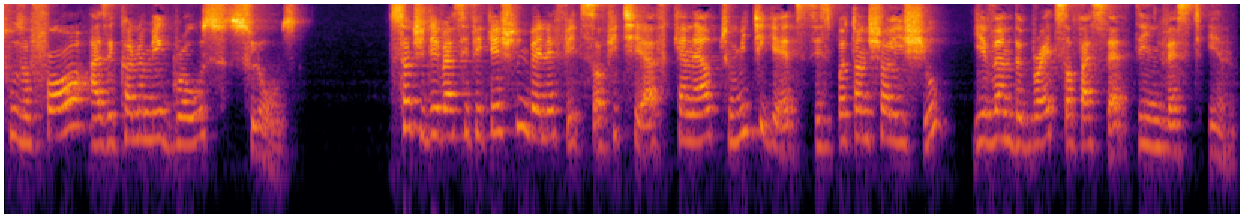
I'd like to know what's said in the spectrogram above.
to the fore as economic growth slows. Such diversification benefits of ETF can help to mitigate this potential issue given the breadth of assets they invest in.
